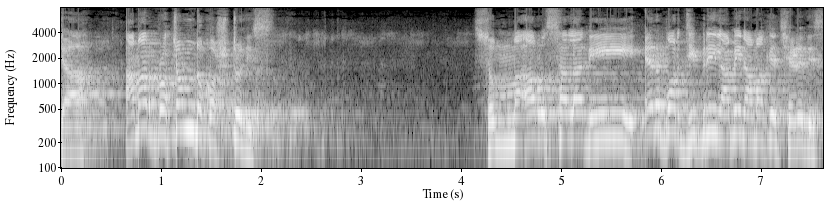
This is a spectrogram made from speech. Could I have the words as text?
জাহ আমার প্রচণ্ড কষ্ট হইস। সুম্মা আরসালানি এরপর জিব্রিল আমিন আমাকে ছেড়ে দিস।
